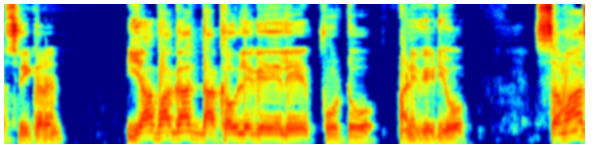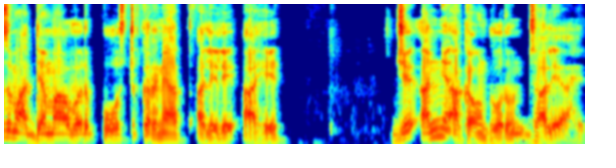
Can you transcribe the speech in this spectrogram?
स्वीकरण या भागात दाखवले गेलेले फोटो आणि व्हिडिओ समाज माध्यमावर पोस्ट करण्यात आलेले आहेत जे अन्य अकाउंटवरून झाले आहेत.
